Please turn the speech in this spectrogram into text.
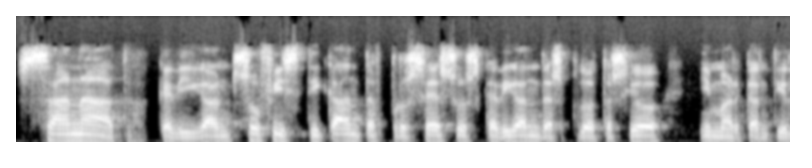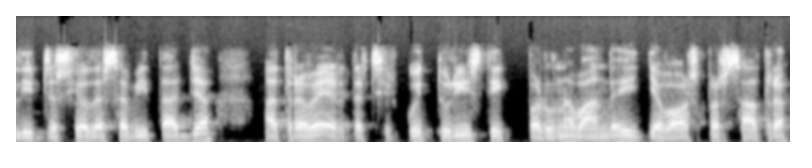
s'ha anat, que diguem, sofisticant els processos que diguen d'explotació i mercantilització de l'habitatge a través del circuit turístic per una banda i llavors per l'altra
